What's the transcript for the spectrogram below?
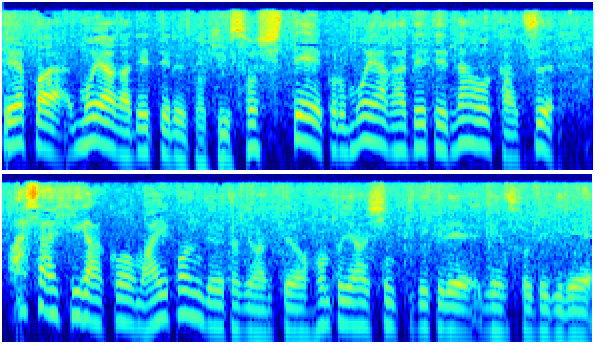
でやっぱもやが出てる時そしてこのもやが出てなおかつ朝日がこう舞い込んでる時なんていうのは本当にあの神秘的で幻想的で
